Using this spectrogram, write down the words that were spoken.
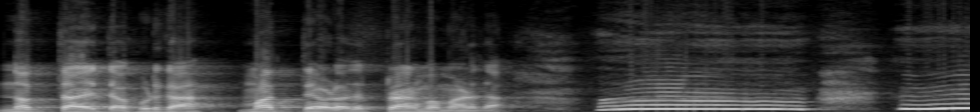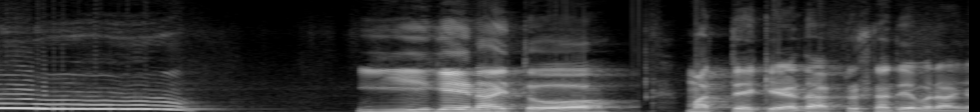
ನಗ್ತಾ ಇದ್ದ ಹುಡುಗ ಮತ್ತೆ ಅಳೋದಕ್ಕೆ ಪ್ರಾರಂಭ ಮಾಡ್ದ. ಈಗೇನಾಯ್ತು? ಮತ್ತೆ ಕೇಳ್ದ ಕೃಷ್ಣದೇವರಾಯ.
